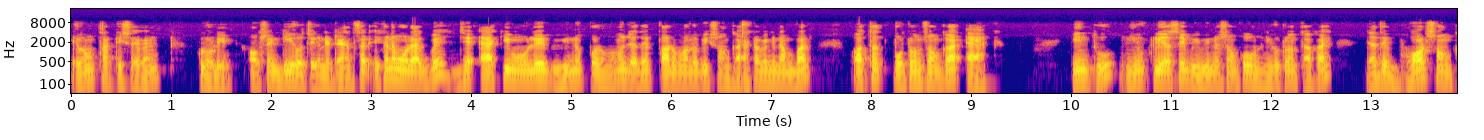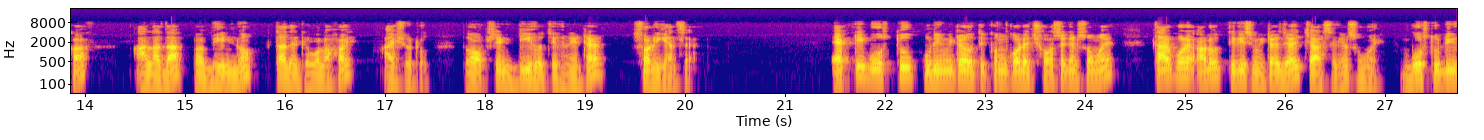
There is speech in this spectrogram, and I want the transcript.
এবং thirty seven chlorine option D হচ্ছে এখানে এটা অ্যান্সার এখানে মনে রাখবে যে একই মৌলের বিভিন্ন পরমাণু যাদের পারমাণবিক সংখ্যা অ্যাটমিক নাম্বার অর্থাৎ প্রোটন সংখ্যা এক। কিন্তু নিউক্লিয়াসে বিভিন্ন সংখ্যক নিউট্রন থাকায় যাদের ভর সংখ্যা আলাদা বা ভিন্ন তাদেরকে বলা হয় আইসোটোপ তো অপশন ডি হচ্ছে এখানে এটার সঠিক অ্যান্সার একটি বস্তু কুড়ি মিটার অতিক্রম করে ছ সেকেন্ড সময়ে, তারপরে আরও তিরিশ মিটার যায় চার সেকেন্ড সময়ে। বস্তুটির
